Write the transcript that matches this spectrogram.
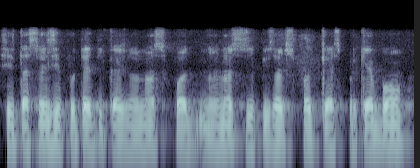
situações hipotéticas no nosso pod, nos nossos episódios de podcast, porque é bom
